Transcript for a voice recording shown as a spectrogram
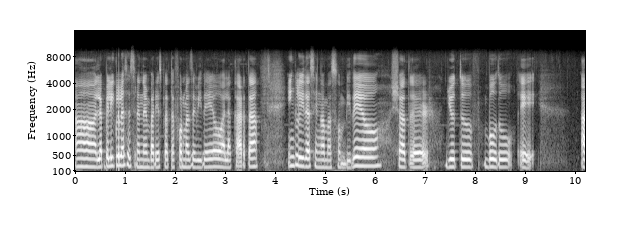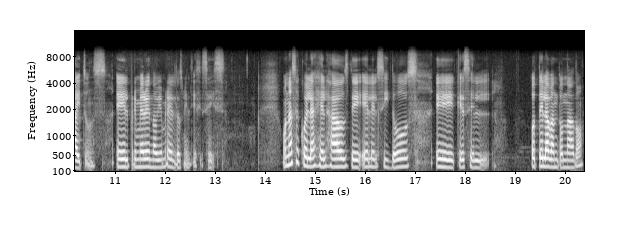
Ah, la película se estrenó en varias plataformas de video a la carta, incluidas en Amazon Video, Shudder, YouTube, Voodoo e iTunes, el 1 de noviembre del 2016. Una secuela Hell House de LLC 2, eh, que es el hotel abandonado,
